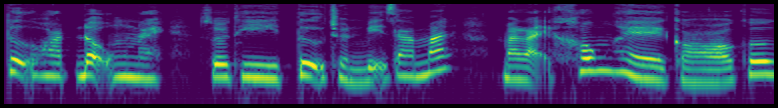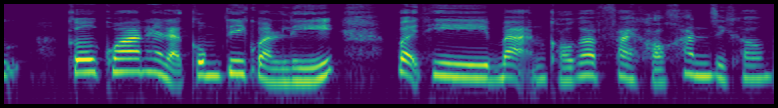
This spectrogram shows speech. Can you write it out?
Tự hoạt động này rồi thì tự chuẩn bị ra mắt mà lại không hề có cơ cơ quan hay là công ty quản lý. Vậy thì bạn có gặp phải khó khăn gì không?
